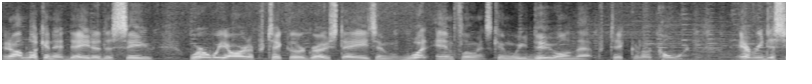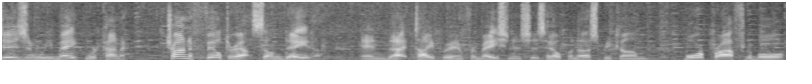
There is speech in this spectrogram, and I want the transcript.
you know, I'm looking at data to see where we are at a particular growth stage and what influence can we do on that particular corn. Every decision we make, we're kind of trying to filter out some data and that type of information is just helping us become more profitable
